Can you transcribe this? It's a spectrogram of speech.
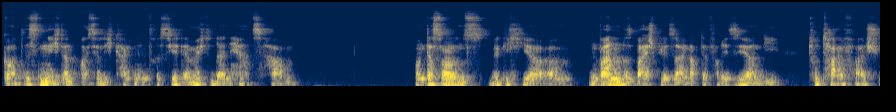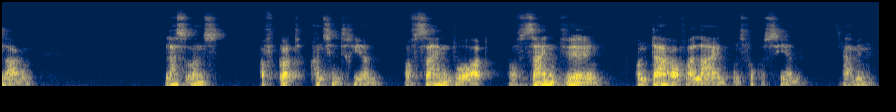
Gott ist nicht an Äußerlichkeiten interessiert. Er möchte dein Herz haben. Und das soll uns wirklich hier ähm, ein warnendes Beispiel sein, auch der Pharisäern, die total falsch schlagen. Lass uns auf Gott konzentrieren, auf sein Wort, auf seinen Willen und darauf allein uns fokussieren. Amen.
